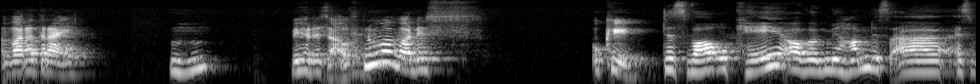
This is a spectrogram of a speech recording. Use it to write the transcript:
War er drei? Mhm. Wie hat er das aufgenommen? War das okay? Das war okay, aber wir haben das auch, also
